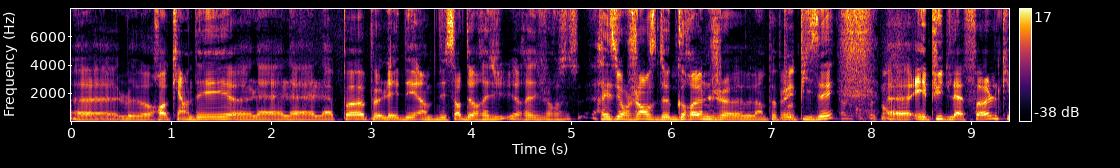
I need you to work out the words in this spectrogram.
euh, le rock indé, euh, la, la, la pop, les, des, des sortes de résu- résurg- résurgences de grunge un peu Oui. popisées. Ah, et puis de la folk,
